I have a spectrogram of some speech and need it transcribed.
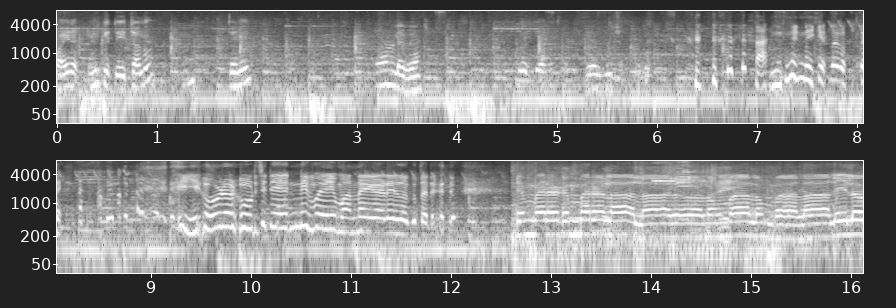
పైన ఇంకెత్తి ఇట్టాను ఇట్టాను ఏం లేదు అన్ని నీకేదో వస్తాయి ఎవడు ఊడ్చితే ఎన్ని పోయి మన్నయ్య అన్నయ్య గాడే దొక్కుతాడు. డెంబర డెంబర లాలీలో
